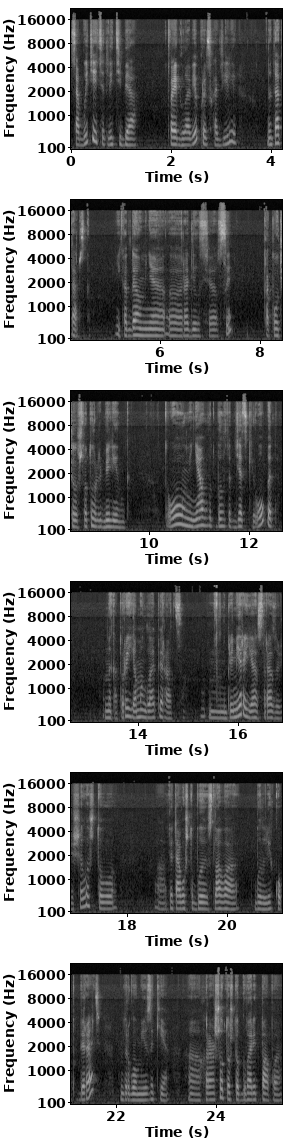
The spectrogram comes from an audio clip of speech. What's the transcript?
события эти для тебя в твоей голове происходили на татарском. И когда у меня э, родился сын, так получилось, что тоже билинг, то у меня вот был этот детский опыт, на который я могла опираться. Например, я сразу решила, что а, для того, чтобы слова было легко подбирать на другом языке, а, хорошо то, что говорит папа,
